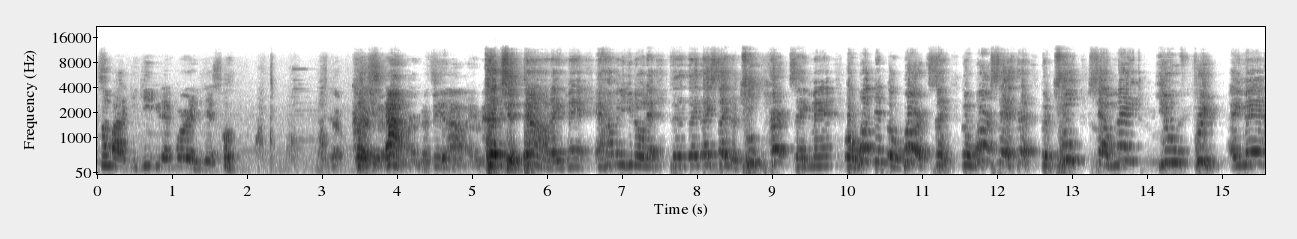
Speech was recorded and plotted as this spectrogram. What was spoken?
Somebody can give you that word and just uh, Yep. cut you down. You That's feel it me? now. Amen. cut you down, amen. And how many of you know that they, they, they say the truth hurts, amen? But what did the word say? The word says that the truth shall make you free, amen.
